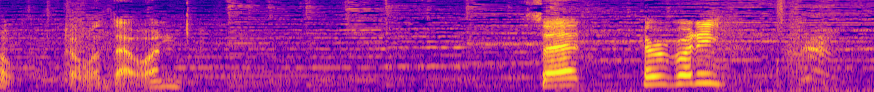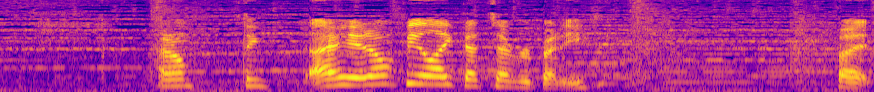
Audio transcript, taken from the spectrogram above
Oh, don't want that one. Set, everybody? I don't think I don't feel like that's everybody. But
